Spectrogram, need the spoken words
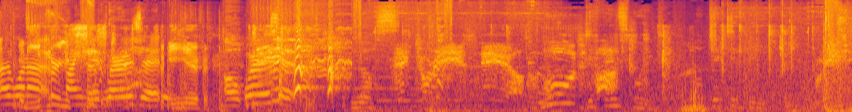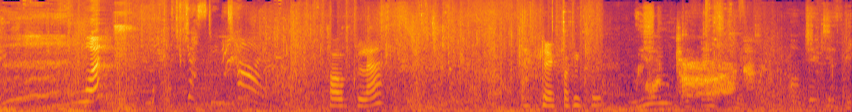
I wanna find says it. Where is it? Here. Oh, Where is it? Lost. New defense point. Objective B. What? Just in time. Left. I have no fucking clue. Objective B.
